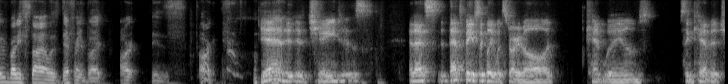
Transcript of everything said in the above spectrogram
everybody's style is different, but art is art. Yeah, it, it changes. And that's that's basically what started all. Kent Williams, Sienkiewicz.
